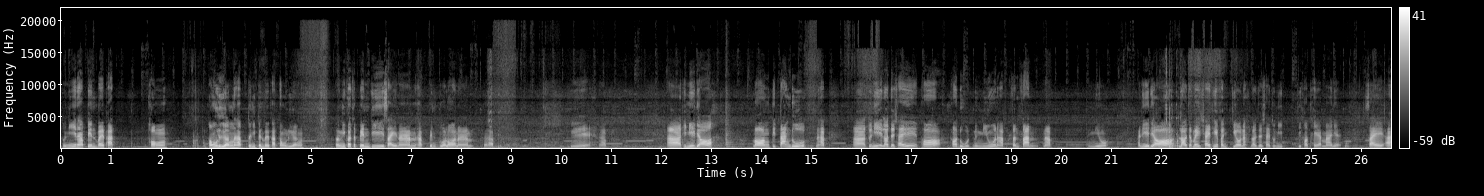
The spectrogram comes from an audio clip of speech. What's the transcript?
ตัวนี้นะครับเป็นใบพัดทองทองเหลืองนะครับ ตัวนี้เป็นใบพัดทองเหลืองตรงนี้ก็จะเป็นที่ใส่น้ำนะครับ เป็นตัวล่อน้ำนะครับโอเคครับ อ่าทีนี้เดี๋ยว ลองติดตั้งดูนะครับอ่าตัวนี้เราจะใช้ท่อท่อดูด 1 นิ้วนะครับ สั้นๆนะครับ 1 นิ้ว อันนี้เดี๋ยวเราจะไม่ใช้เทปพันเกลียวนะ เราจะใช้ตัวนี้ที่เขาแถมมาเนี่ยใส่อะ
